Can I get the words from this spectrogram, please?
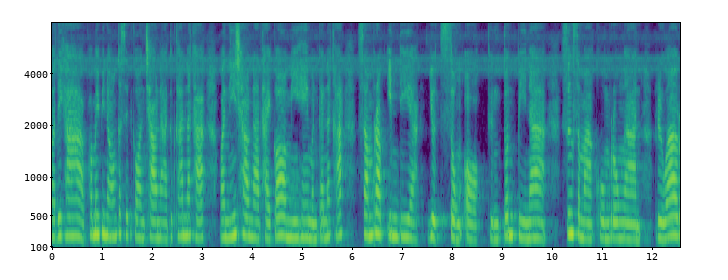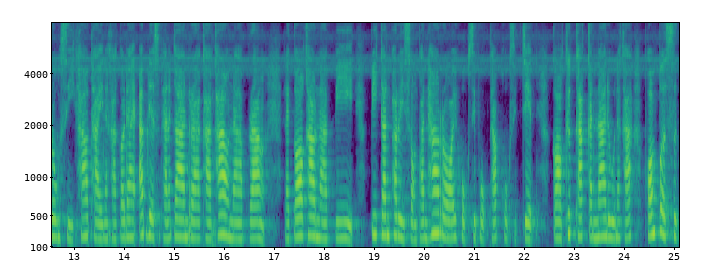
วัสดีค่ะพ่อแม่พี่น้องเกษตรกรชาวนาทุกท่านนะคะ วันนี้ชาวนาไทยก็มีเฮเหมือนกันนะคะสำหรับอินเดียหยุดส่งออกถึงต้นปีหน้า ซึ่งสมาคมโรงงาน หรือว่าโรงสีข้าวไทยนะคะ ก็ได้อัปเดตสถานการณ์ราคาข้าวนาปรัง และก็ข้าวนาปี ปีการผลิต 2566ทับ67 ก็คึกคักกันน่าดูนะคะ พร้อมเปิดศึก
